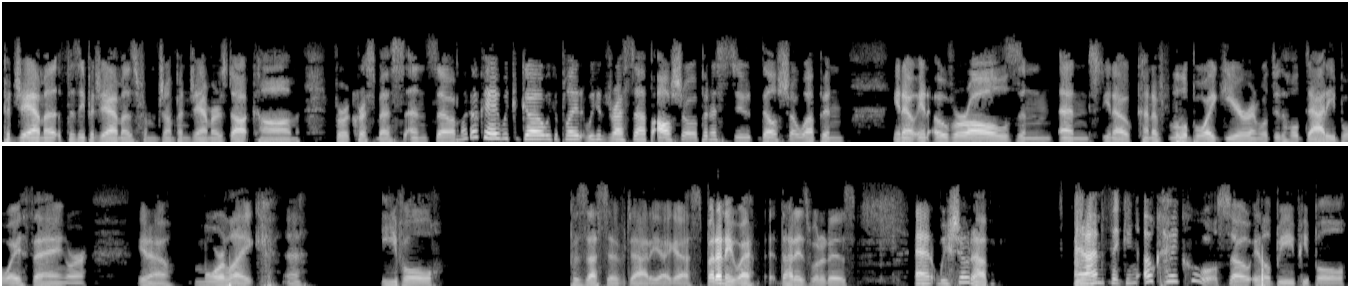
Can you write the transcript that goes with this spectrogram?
pajama, fuzzy pajamas from jumpinjammers.com for Christmas, and so I'm like, okay, we could go, we could play, we could dress up. I'll show up in a suit, they'll show up in you know, in overalls and and you know, kind of little boy gear, and we'll do the whole daddy boy thing, or you know, more like eh, evil possessive daddy, I guess. But anyway, that is what it is. And we showed up, and I'm thinking, okay, cool. So it'll be people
